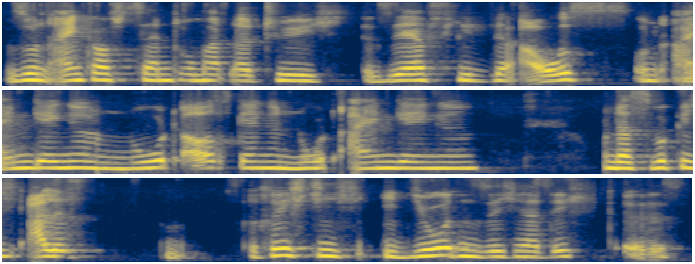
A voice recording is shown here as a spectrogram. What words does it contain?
so ein Einkaufszentrum hat natürlich sehr viele Aus- und Eingänge, Notausgänge, Noteingänge und dass wirklich alles richtig idiotensicher dicht ist.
